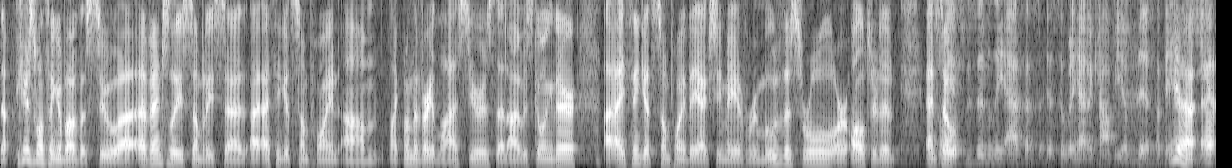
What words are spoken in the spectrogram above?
Now, here's one thing about this too. Uh, eventually, somebody said, I, I think at some point, um, like one of the very last years that I was going there, I, I think at some point they actually may have removed this rule or altered it. And That's so, I specifically asked that if somebody had a copy of this that they had yeah, for a- years.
